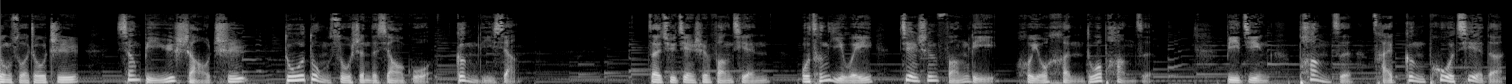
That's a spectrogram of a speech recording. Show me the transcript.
众所周知，相比于少吃，多动塑身的效果更理想。在去健身房前，我曾以为健身房里会有很多胖子，毕竟胖子才更迫切的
